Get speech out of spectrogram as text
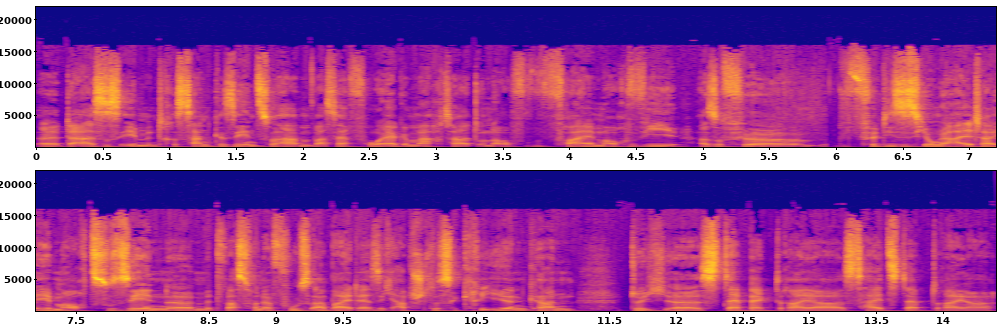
äh, da ist es eben interessant gesehen zu haben, was er vorher gemacht hat und auch vor allem auch wie. Also für, für dieses junge Alter eben auch zu sehen, äh, mit was von der Fußarbeit er sich Abschlüsse kreieren kann durch äh, Stepback-Dreier, Sidestep-Dreier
